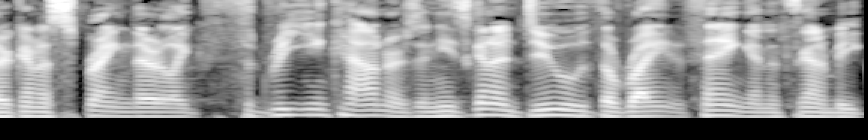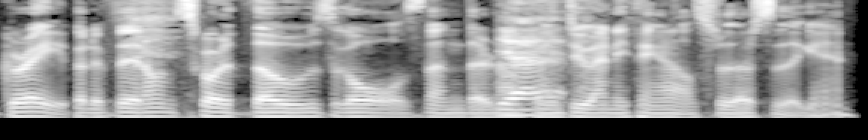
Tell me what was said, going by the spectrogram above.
they're gonna spring their like three encounters, and he's gonna do the right thing, and it's gonna be great. But if they don't score those goals, then they're not Yeah. gonna do anything else for the rest of the game.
